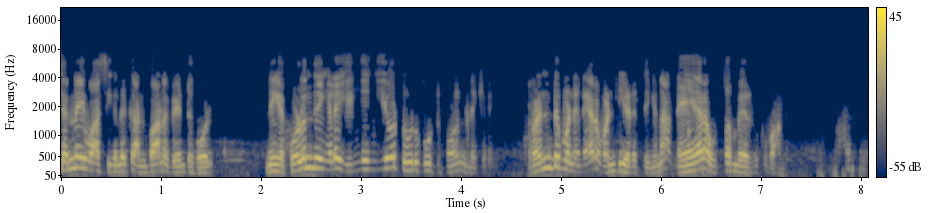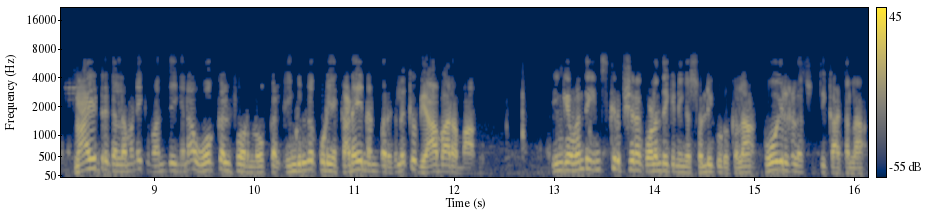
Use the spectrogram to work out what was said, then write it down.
சென்னை வாசிகளுக்கு அன்பான வேண்டுகோள். நீங்க குழந்தைங்களை எங்கெங்கேயோ டூர் கூட்டு போகணும்னு நினைக்கிறீங்க. ரெண்டு மணி நேரம் வண்டி எடுத்தீங்கன்னா நேரா உத்தமேருக்கு வாங்க. ஞாயிற்றுக்கிழமை மணிக்கு வந்தீங்கன்னா ஓக்கல் ஃபார் லோக்கல் இங்க இருக்கக்கூடிய கடை நண்பர்களுக்கு வியாபாரம் ஆகும். இங்க வந்து இன்ஸ்கிரிப்ஷனை குழந்தைக்கு நீங்க சொல்லி கொடுக்கலாம். கோயில்களை சுத்தி காட்டலாம்.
